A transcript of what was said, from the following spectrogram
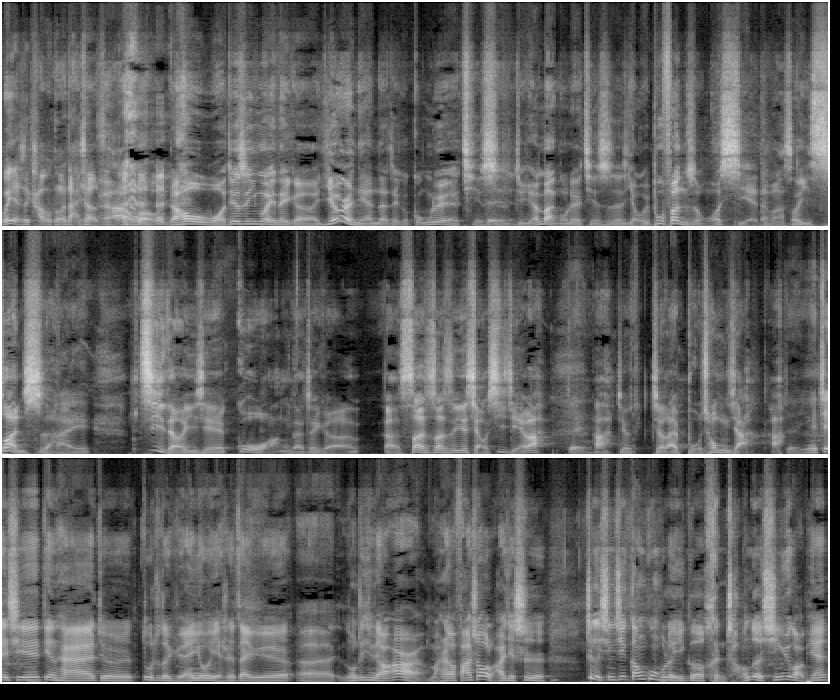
我也是卡普空的大孝子啊！我然后我就是因为那个一二年的这个攻略，其实就原版攻略，其实有一部分是我写的嘛，所以算是还记得一些过往的这个呃，算算是一个小细节吧。对啊，就就来补充一下啊。对，因为这期电台就是录制的缘由，也是在于呃，《龙之信条二》马上要发售了，而且是。这个星期刚公布了一个很长的新预告片，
